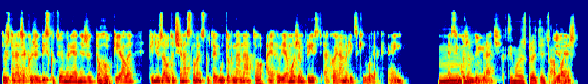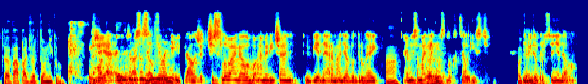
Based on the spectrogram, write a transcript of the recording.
to už teraz akože diskutujeme riadne, že do mhm. hĺbky, ale keď už zautočia na Slovensku, to je útok na NATO a ja, ja môžem prísť ako aj americký vojak. Hej. Ja si mm. môžem vybrať. Tak si môžeš preletieť v Apač, v Apač vrtulníku. Že ja možno by som si len nevybral, že či Slovák alebo Američan v jednej armáde alebo druhej. Aha. Ja by som aj tak uh-huh. chcel ísť. Okay. Mne by to proste nedalo.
